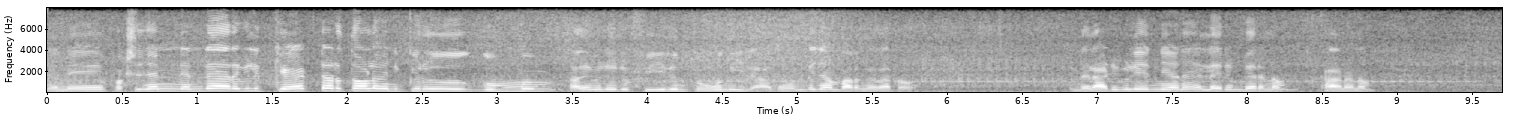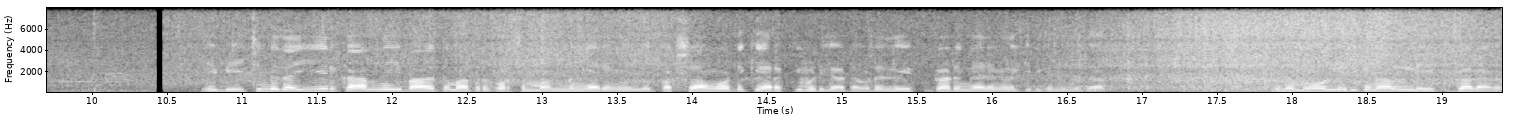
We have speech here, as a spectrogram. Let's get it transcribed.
ഞാൻ പക്ഷെ ഞാൻ എന്റെ അറിവിൽ കേട്ടിടത്തോളം എനിക്കൊരു ഗുമ്മും അതേപോലെ ഒരു ഫീലും തോന്നിയില്ല. അതുകൊണ്ട് ഞാൻ പറഞ്ഞത് കേട്ടോ. എന്നാലും അടിപൊളി തന്നെയാണ്. എല്ലാവരും വരണം കാണണം. ഈ ബീച്ചിന്റെ തയ്യൊരു കാണുന്ന ഈ ഭാഗത്ത് മാത്രമേ കുറച്ച് മണ്ണും കാര്യങ്ങളുള്ളൂ. പക്ഷേ അങ്ങോട്ടേക്ക് ഇറക്കി വിടില്ല കേട്ടോ. അവിടെ ലൈഫ് ഗാർഡും കാര്യങ്ങളൊക്കെ ഇരിക്കുന്നുണ്ട്. പിന്നെ മുകളിലിരിക്കുന്ന ആൾ ലൈഫ് ഗാർഡാണ്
